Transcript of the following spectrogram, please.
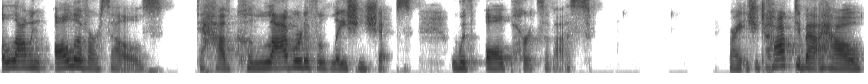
allowing all of ourselves to have collaborative relationships with all parts of us. right? She talked about how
